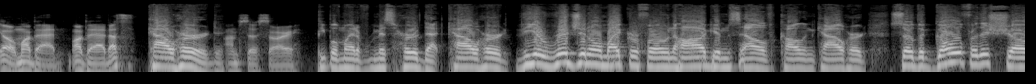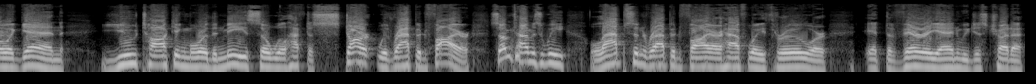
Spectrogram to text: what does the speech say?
Oh, my bad. My bad. That's Cowherd. I'm so sorry. People might have misheard that. Cowherd. The original microphone hog himself, Colin Cowherd. So the goal for this show, again, you talking more than me, so we'll have to start with rapid fire. Sometimes we lapse into rapid fire halfway through, or at the very end, we just try to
